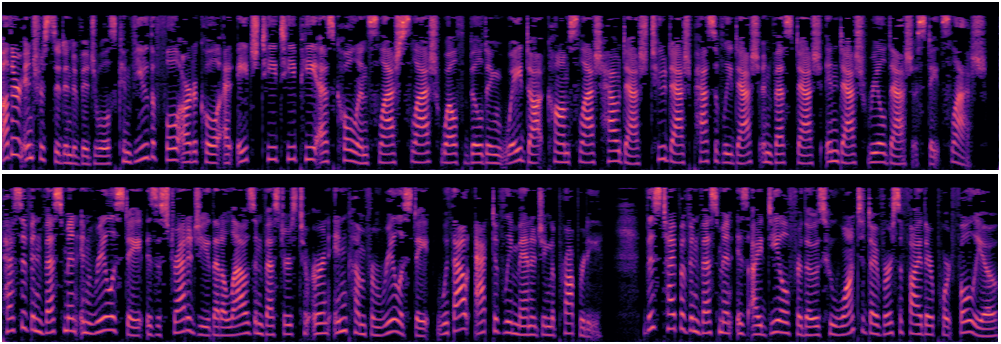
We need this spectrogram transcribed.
Other interested individuals can view the full article at https colon slash slash wealthbuildingway.com slash how dash to dash passively dash invest dash in dash real dash estate slash. Passive investment in real estate is a strategy that allows investors to earn income from real estate without actively managing the property. This type of investment is ideal for those who want to diversify their portfolio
